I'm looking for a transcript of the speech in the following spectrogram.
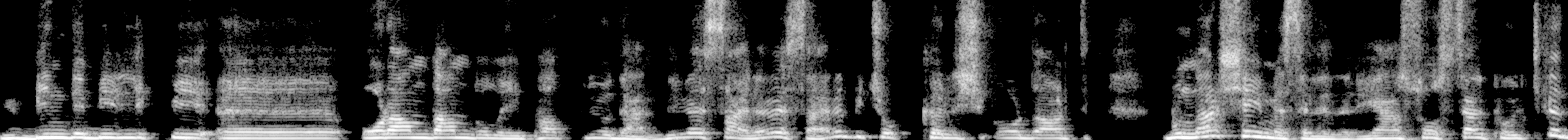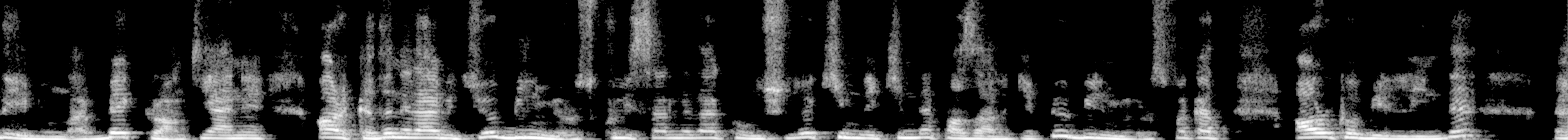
binde birlik bir e, orandan dolayı patlıyor dendi vesaire vesaire. Birçok karışık orada artık bunlar şey meseleleri. Yani sosyal politika değil bunlar. Background yani arkada neler bitiyor bilmiyoruz. Kulisler neler konuşuluyor. Kimle kimle pazarlık yapıyor bilmiyoruz. Fakat Avrupa Birliği'nde e,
